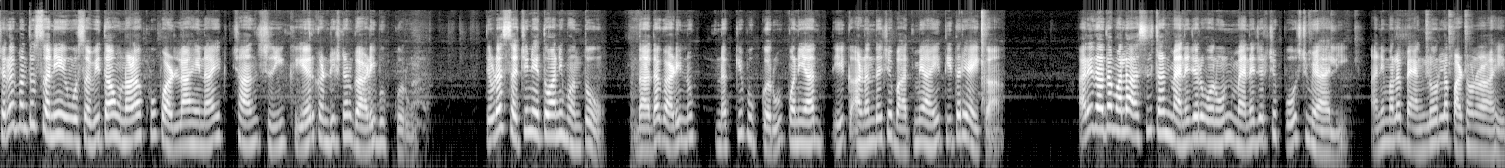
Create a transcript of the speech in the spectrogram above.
शरद म्हणतो सनी सविता उन्हाळा खूप वाढला आहे ना एक छानशी एअर कंडिशनर गाडी बुक करू. तेवढ्यात सचिन येतो आणि म्हणतो दादा गाडी नुक नक्की बुक करू पण यात एक आनंदाची बातमी आहे ती तरी ऐका. अरे दादा मला असिस्टंट मॅनेजरवरून मॅनेजरची पोस्ट मिळाली आणि मला बँगलोरला पाठवणार आहेत.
